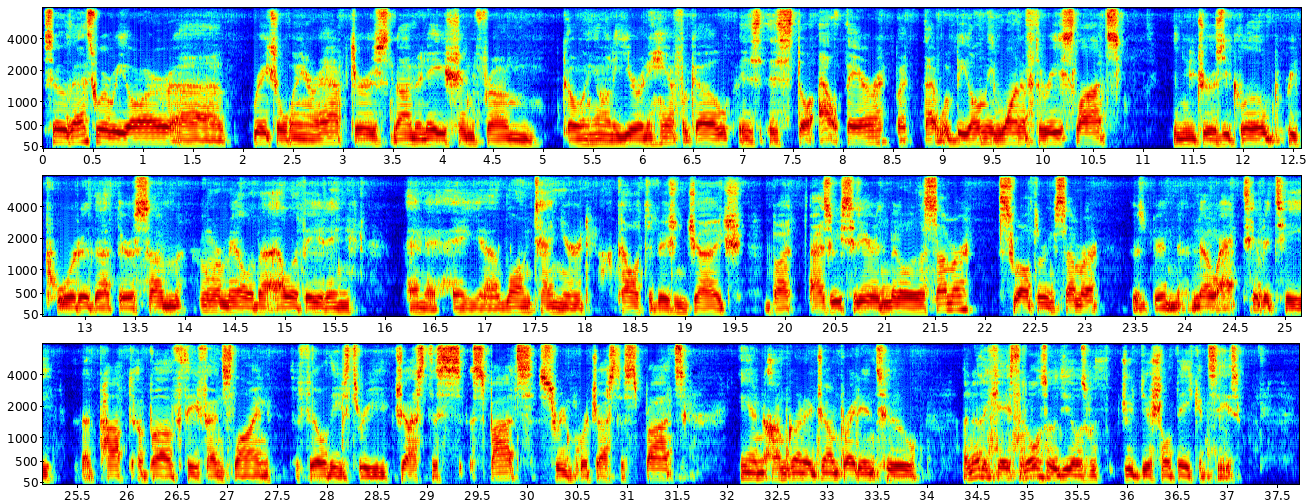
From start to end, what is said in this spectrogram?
So that's where we are. Uh, Rachel Wainer Apter's nomination from going on a year and a half ago is, is still out there, but that would be only one of three slots. The New Jersey Globe reported that there's some rumor mill about elevating an, a, a long tenured appellate division judge. But as we sit here in the middle of the summer, sweltering summer, there's been no activity that popped above the fence line to fill these three justice spots, Supreme Court justice spots. And I'm going to jump right into another case that also deals with judicial vacancies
